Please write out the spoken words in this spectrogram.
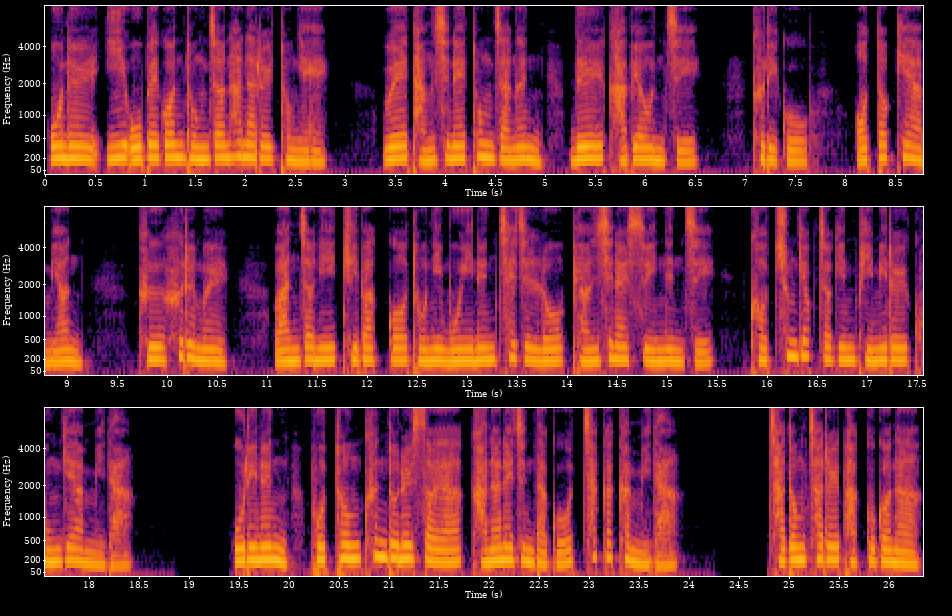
오늘 이 500원 동전 하나를 통해 왜 당신의 통장은 늘 가벼운지 그리고 어떻게 하면 그 흐름을 완전히 뒤바꿔 돈이 모이는 체질로 변신할 수 있는지 거 충격적인 비밀을 공개합니다. 우리는 보통 큰 돈을 써야 가난해진다고 착각합니다. 자동차를 바꾸거나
